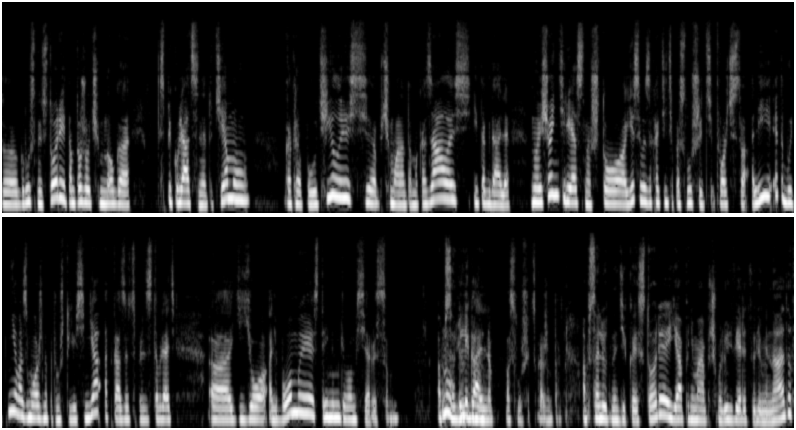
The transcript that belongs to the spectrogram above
э, грустная история. И там тоже очень много спекуляций на эту тему, как это получилось, э, почему она там оказалась и так далее. Но еще интересно, что если вы захотите послушать творчество Али, это будет невозможно, потому что ее семья отказывается предоставлять э, ее альбомы стриминговым сервисам. Абсолютно. Ну, легально послушать, скажем так. Абсолютно дикая история. Я понимаю, почему люди верят в иллюминатов.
